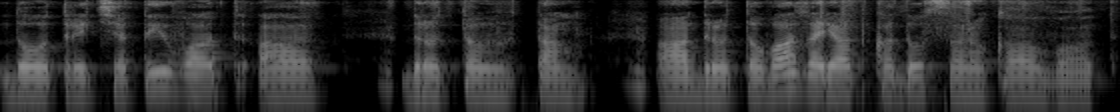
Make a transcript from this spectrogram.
до 30 Вт, а, дротов, там, а дротова зарядка до 40 Вт.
